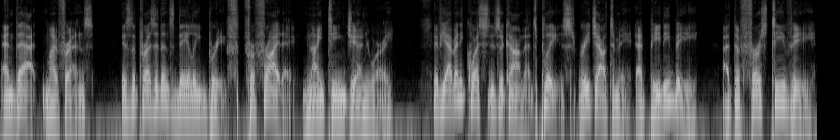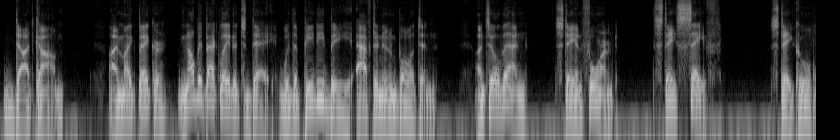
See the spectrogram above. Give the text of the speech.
And that, my friends, is the President's Daily Brief for Friday, 19 January. If you have any questions or comments, please reach out to me at pdb at thefirsttv.com. I'm Mike Baker, and I'll be back later today with the PDB Afternoon Bulletin. Until then, stay informed, stay safe, stay cool.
